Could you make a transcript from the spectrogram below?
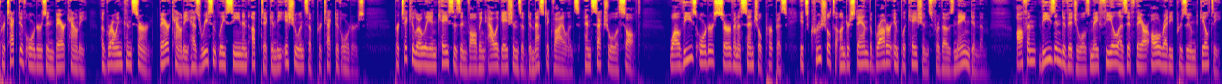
Protective orders in Bexar County, a growing concern. Bexar County has recently seen an uptick in the issuance of protective orders particularly in cases involving allegations of domestic violence and sexual assault. While these orders serve an essential purpose, it's crucial to understand the broader implications for those named in them. Often, these individuals may feel as if they are already presumed guilty,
